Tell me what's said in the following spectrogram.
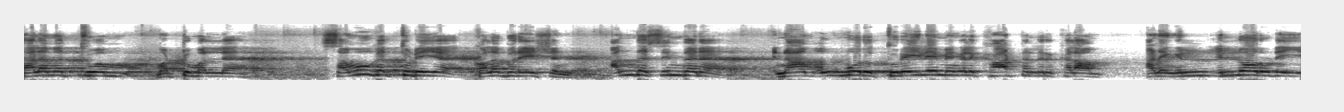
தலைமத்துவம் மட்டுமல்ல சமூகத்துடைய கொலபரேஷன் அந்த சிந்தனை நாம் ஒவ்வொரு துறையிலையும் எங்களுக்கு ஆற்றல் இருக்கலாம். ஆனால் எல்லோருடைய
